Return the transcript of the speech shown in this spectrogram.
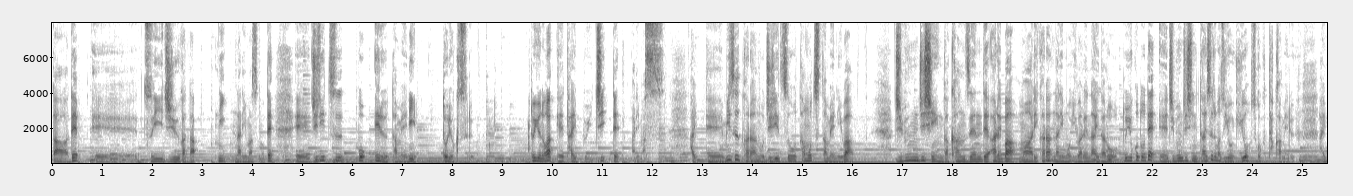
ターで、えー、追従型になりますので、え、自立を得るために努力する。というのが、え、タイプ1であります。はいえー、自らの自立を保つためには自分自身が完全であれば周りから何も言われないだろうということで、えー、自分自身に対するまず要求をすごく高める、はい、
